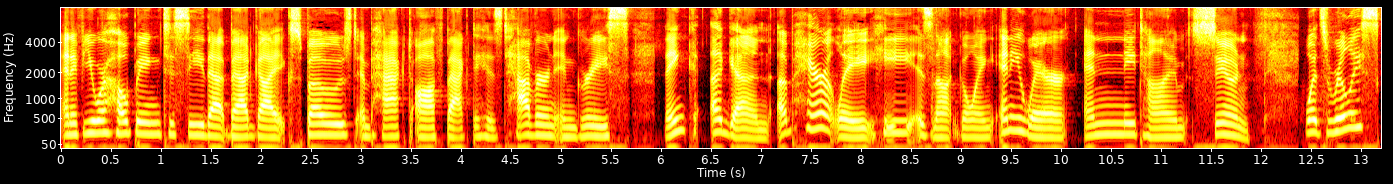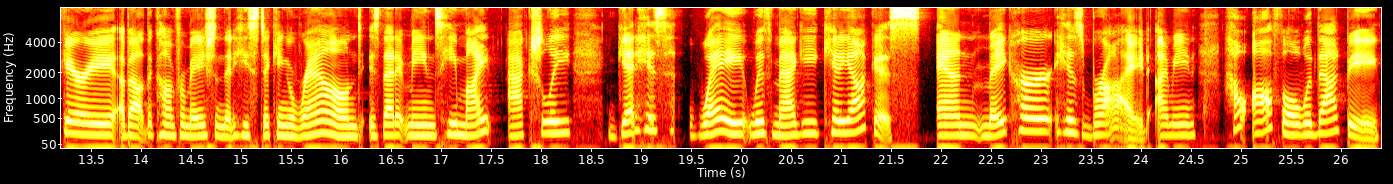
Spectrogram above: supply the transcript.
And if you were hoping to see that bad guy exposed and packed off back to his tavern in Greece, think again. Apparently, he is not going anywhere anytime soon. What's really scary about the confirmation that he's sticking around is that it means he might actually get his way with Maggie Kiriakis and make her his bride. I mean, how awful would that be?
